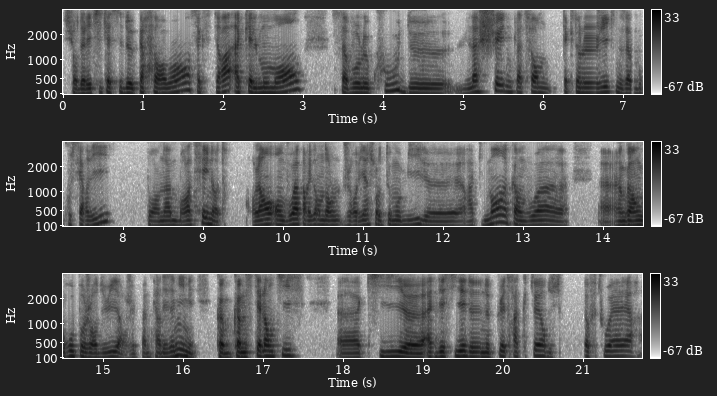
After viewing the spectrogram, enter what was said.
sur de l'efficacité de performance, etc. À quel moment ça vaut le coup de lâcher une plateforme technologique qui nous a beaucoup servi pour en embrasser une autre? Alors là, on voit par exemple, je reviens sur l'automobile euh, rapidement, quand on voit euh, un grand groupe aujourd'hui, alors je ne vais pas me faire des amis, mais comme, comme Stellantis, euh, qui euh, a décidé de ne plus être acteur du software,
